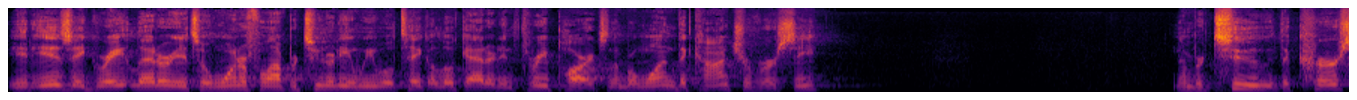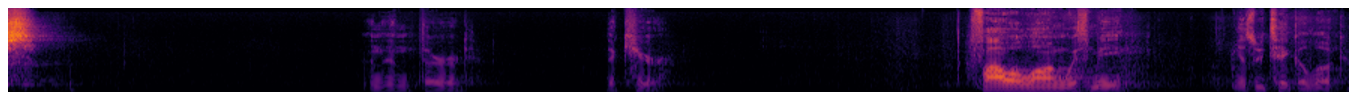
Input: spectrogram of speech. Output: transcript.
It is a great letter, it's a wonderful opportunity, and we will take a look at it in three parts. Number one, the controversy. Number two, the curse. And then third, the cure. Follow along with me as we take a look.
